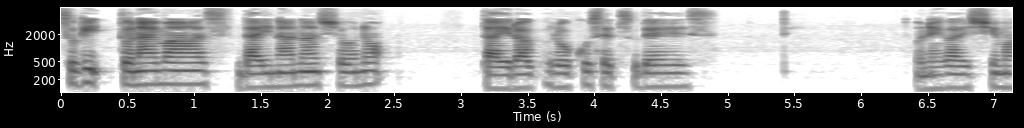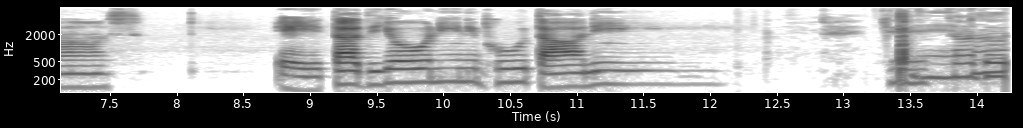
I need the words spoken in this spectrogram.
次、唱えます。第7章の第6節です。お願いします。エタディヨニニブータニエタド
